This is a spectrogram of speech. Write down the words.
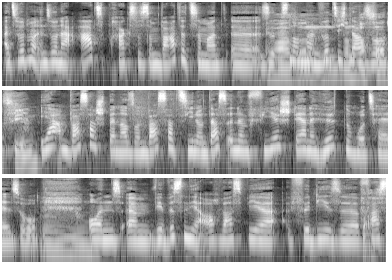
als würde man in so einer Arztpraxis im Wartezimmer äh, sitzen Ja, so und man wird sich so da Wasser so ziehen. ja am Wasserspender so ein Wasser ziehen und das in einem vier Sterne Hilton Hotel so. Mhm. Und ähm, wir wissen ja auch, was wir für diese Das fast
